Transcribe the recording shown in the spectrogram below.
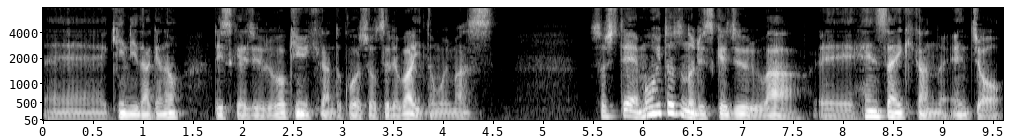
えー金利だけのリスケジュールを金融機関と交渉すればいいと思います。そしてもう一つのリスケジュールは、えー返済期間の延長。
